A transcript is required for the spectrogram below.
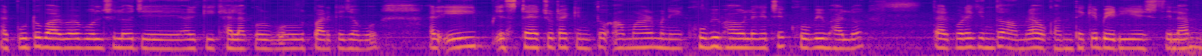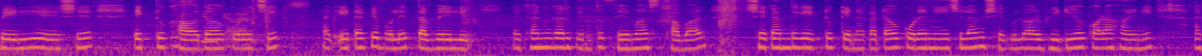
আর পুটু বারবার বলছিল যে আর কি খেলা করব পার্কে যাব। আর এই স্ট্যাচুটা কিন্তু আমার মানে খুবই ভালো লেগেছে, খুবই ভালো। তারপরে কিন্তু আমরা ওখান থেকে বেরিয়ে এসেছিলাম। বেরিয়ে এসে একটু খাওয়া দাওয়া করেছি। আর এটাকে বলে তাবেলি। এখানকার কিন্তু ফেমাস খাবার। সেখান থেকে একটু কেনাকাটাও করে নিয়েছিলাম। সেগুলো আর ভিডিও করা হয়নি। আর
